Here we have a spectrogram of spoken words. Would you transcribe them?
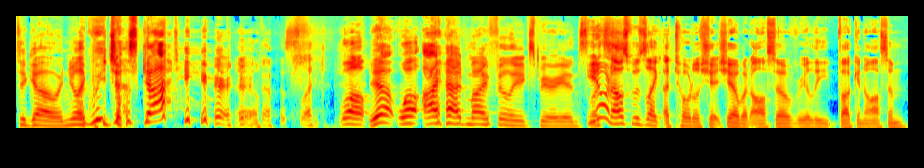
to go. And you're like, "We just got here." I was like, Well, "Yeah, well, I had my Philly experience." you know what else was like a total shit show, but also really fucking awesome?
